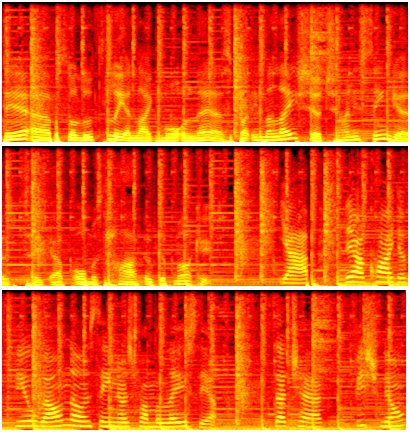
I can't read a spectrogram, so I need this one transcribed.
They're absolutely alike more or less, but in Malaysia, Chinese singers take up almost half of the market. Yep, there are quite a few well-known singers from Malaysia, such as Fish Leong,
